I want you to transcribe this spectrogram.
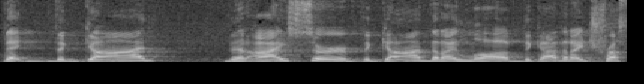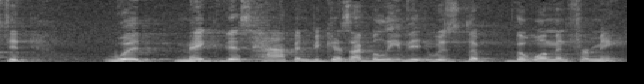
that the God that I served, the God that I loved, the God that I trusted, would make this happen because I believed it was the, the woman for me.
